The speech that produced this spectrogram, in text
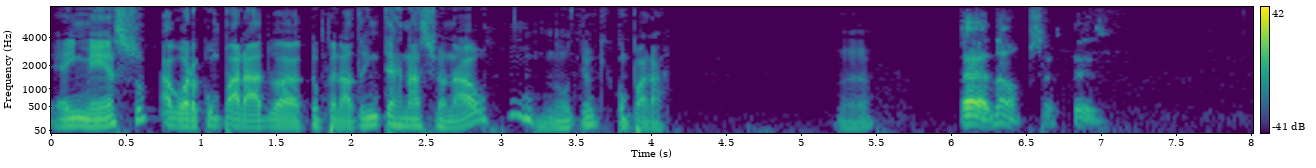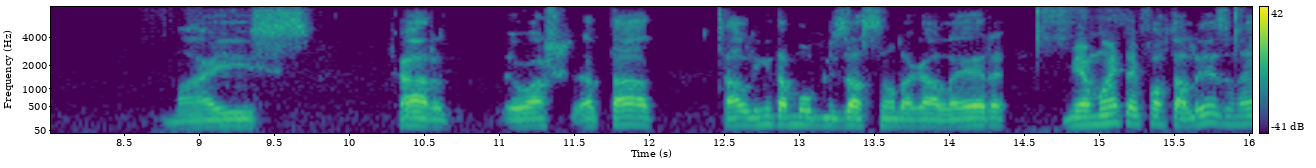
é imenso. Agora, comparado a campeonato internacional, hum, não tem o que comparar. né? É, não, com certeza. Mas, cara, eu acho que tá, tá linda a mobilização da galera. Minha mãe tá em Fortaleza, né?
